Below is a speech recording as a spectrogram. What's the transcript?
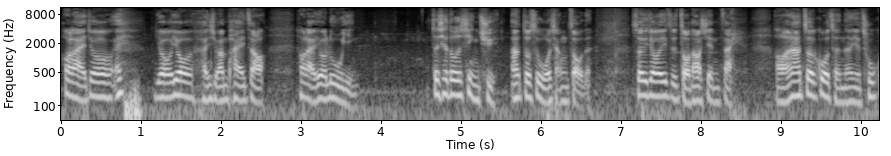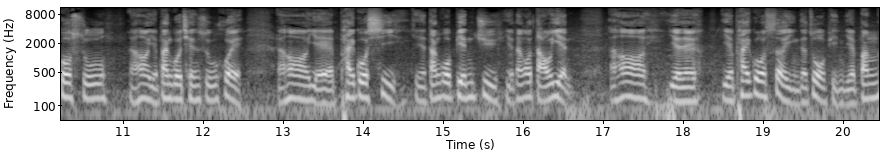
后来就诶又又很喜欢拍照，后来又录影。这些都是兴趣啊，都是我想走的，所以就一直走到现在。好，那这个过程呢，也出过书，然后也办过签书会，然后也拍过戏，也当过编剧，也当过导演，然后也也拍过摄影的作品，也帮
